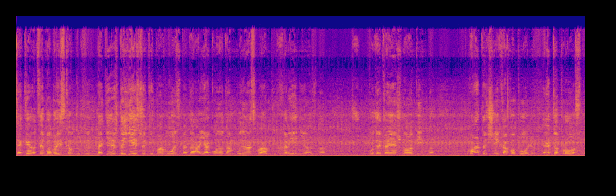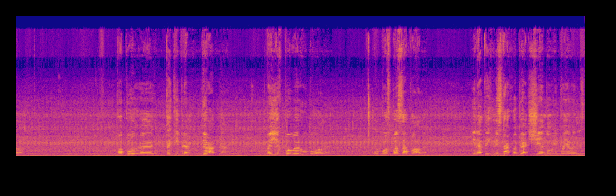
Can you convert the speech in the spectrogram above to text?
Таке оце побризкав. Надіжда є, що типа возьме, да, а як воно там буде насправді, хрень його. Буде, звісно, обідно. Ваточника по полю, це просто. По, по, е, такі прям п'ятна. Ми їх повирубували, посапали. І на тих містах опять ще нові з'явилися.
